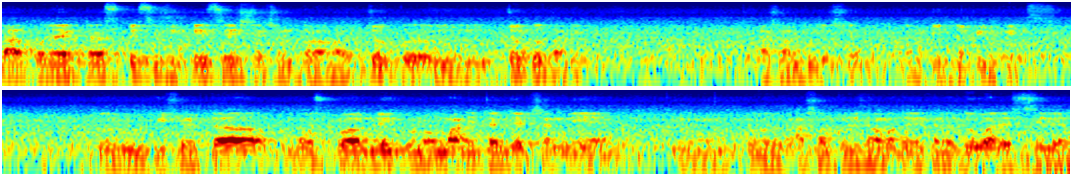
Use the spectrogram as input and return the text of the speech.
তারপরে একটা স্পেসিফিক কেস রেজিস্ট্রেশন করা হয় চোদ্দ, চোদ্দ তারিখ আসাম পুলিশের কিডন্যাপিং কেস তো বিষয়টা মোস্ট প্রবাবলি কোনো মানি ট্রানজ্যাকশান নিয়ে তো আসাম পুলিশ আমাদের এখানে দুবার এসেছিলেন।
